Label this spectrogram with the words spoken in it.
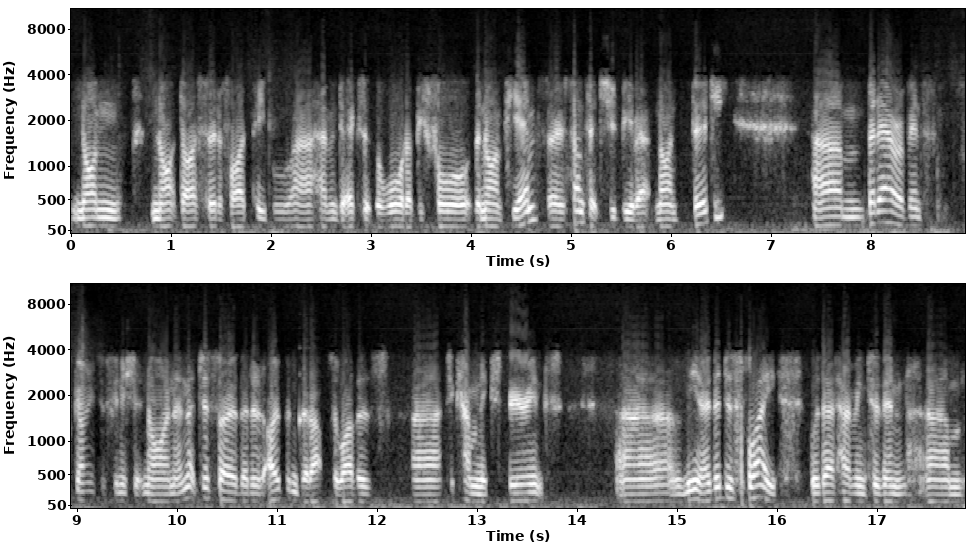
non-night dive certified people uh, having to exit the water before the 9 p.m. So sunset should be about 9:30. Um, but our event's going to finish at nine, and that just so that it opens it up to others uh, to come and experience. Uh, you know the display without having to then um,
